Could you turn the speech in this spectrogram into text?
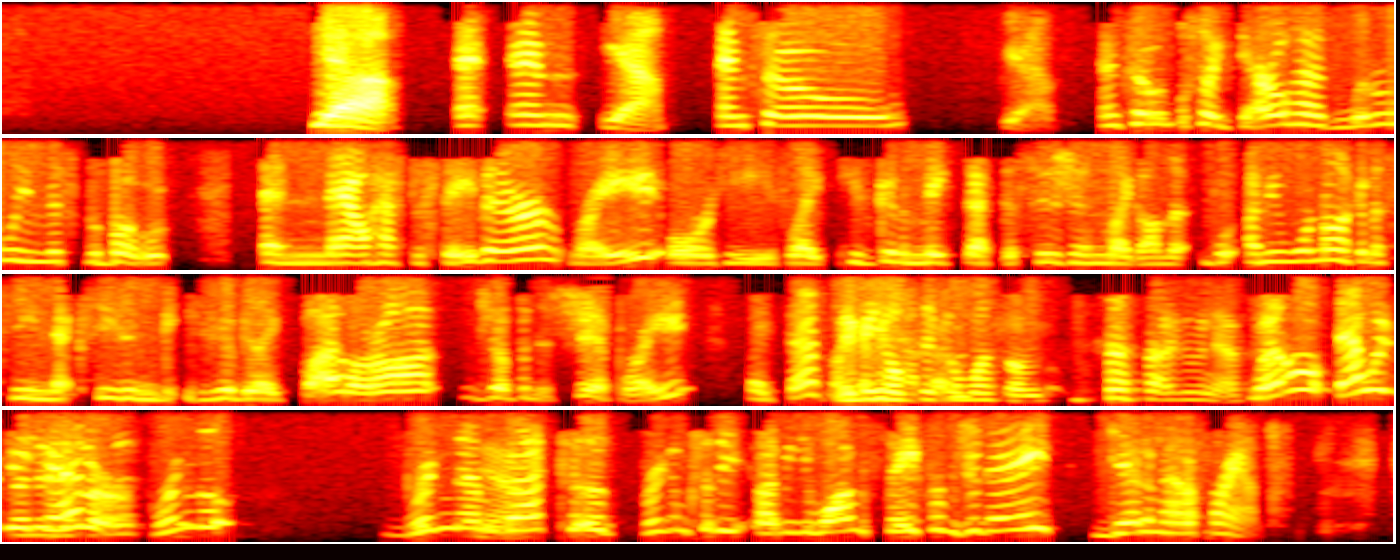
Yeah. And, and yeah. And so, yeah. And so it looks like Daryl has literally missed the boat and now has to stay there, right? Or he's like he's going to make that decision like on the. I mean, we're not going to see next season. He's going to be like, "Bye, Laurent, jump in the ship," right? Like that's not Maybe he'll happen. take them with him. Who knows? Well, that would be better. Bring the bring them Yeah. back to bring them to the. I mean, you want him safe from Genet? Get him out of France.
